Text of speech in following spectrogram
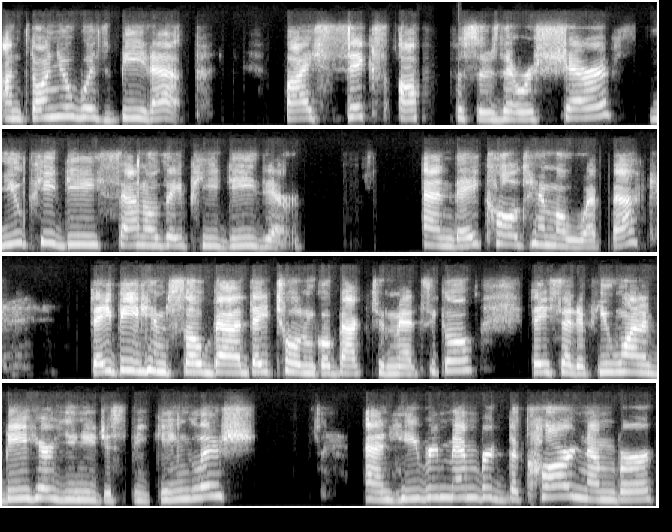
Antonio was beat up by six officers. There were sheriffs, UPD, San Jose PD there. And they called him a wetback. They beat him so bad, they told him go back to Mexico. They said, if you want to be here, you need to speak English. and he remembered the car number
